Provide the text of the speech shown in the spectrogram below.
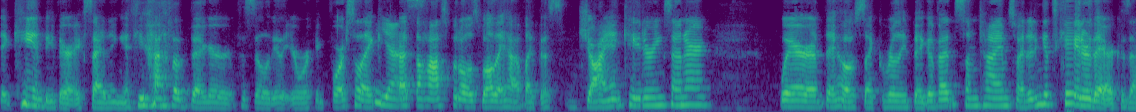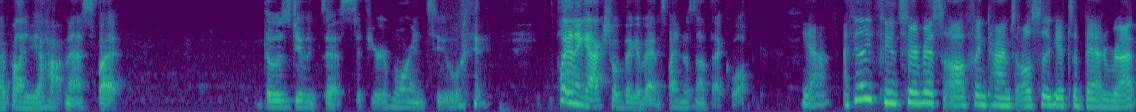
it can be very exciting if you have a bigger facility that you're working for. So like yes. at the hospital as well, they have like this giant catering center where they host like really big events sometimes. So I didn't get to cater there because that'd probably be a hot mess, but those do exist if you're more into planning actual big events. Mine was not that cool. Yeah. I feel like food service oftentimes also gets a bad rep.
